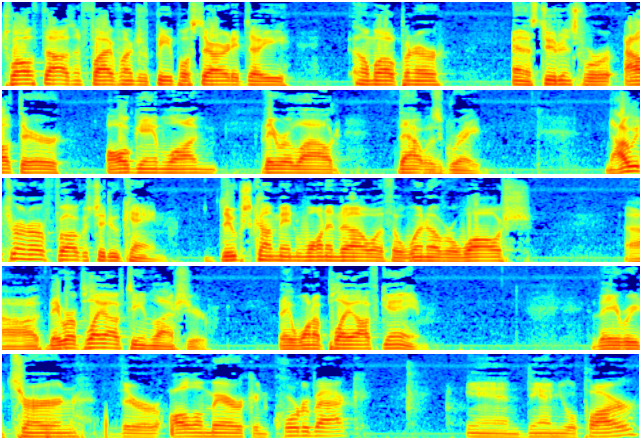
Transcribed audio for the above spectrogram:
12,500 people started the home opener, and the students were out there all game long. They were loud. That was great. Now we turn our focus to Duquesne. Duke's come in 1 0 with a win over Walsh. Uh, they were a playoff team last year. They won a playoff game. They return their All American quarterback in Daniel Parr,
